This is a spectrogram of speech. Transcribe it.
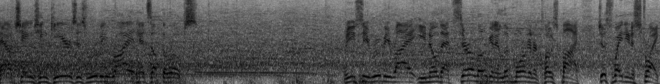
Now changing gears as Ruby Riott heads up the ropes. When you see Ruby Riott, you know that Sarah Logan and Liv Morgan are close by, just waiting to strike.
